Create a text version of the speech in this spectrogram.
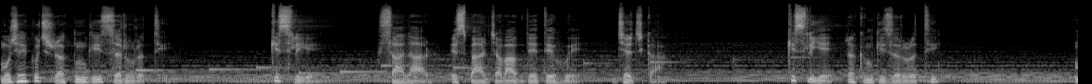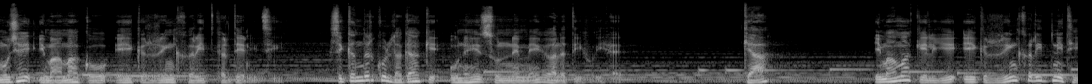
مجھے کچھ رقم کی ضرورت تھی۔ کس لیے؟ سالار اس بار جواب دیتے ہوئے جج کا، کس لیے رقم کی ضرورت تھی؟ مجھے امامہ کو ایک رنگ خرید کر دینی تھی۔ سکندر کو لگا کہ انہیں سننے میں غلطی ہوئی ہے۔ کیا؟ امامہ کے لیے ایک رنگ خریدنی تھی۔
